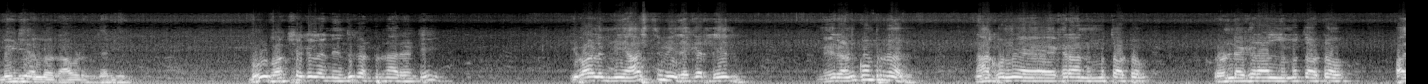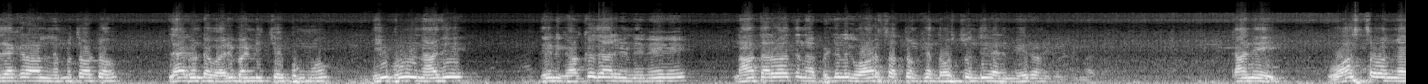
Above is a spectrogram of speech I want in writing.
మీడియాలో రావడం జరిగింది. భూ భక్షకులని ఎందుకు అంటున్నారంటే ఇవాళ మీ ఆస్తి మీ దగ్గర లేదు మీరు అనుకుంటున్నారు. నాకున్న ఎకరా నిమ్మ తోట రెండు ఎకరాల నిమ్మ తోట పది ఎకరాల నిమ్మ తోట లేకుంటే వరి పండించే భూము ఈ భూమి నాది. దీనికి హక్కుదారి నేనే. నా తర్వాత నా బిడ్డలకు వారసత్వం కింద వస్తుంది అని మీరు అనుకుంటున్నారు. కానీ వాస్తవంగా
